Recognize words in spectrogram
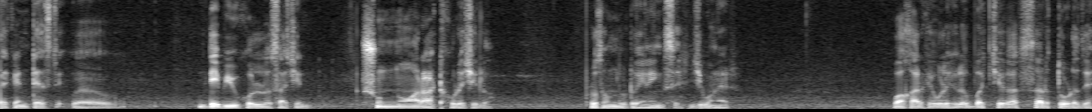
second test debut করল সচিন শূন্য আর আট করেছিল প্রথম দুটো ইনিংসে জীবনের। ওয়াকারকে বলেছিল বাচ্চে কা স্যার তোড় দে।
